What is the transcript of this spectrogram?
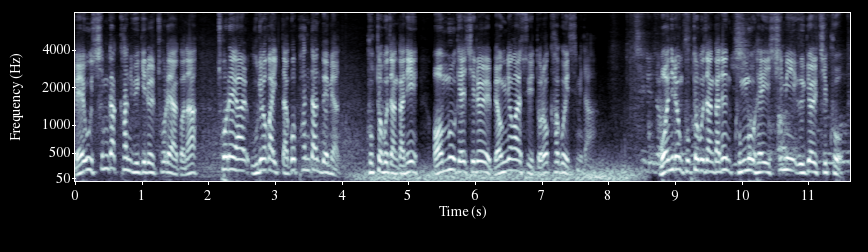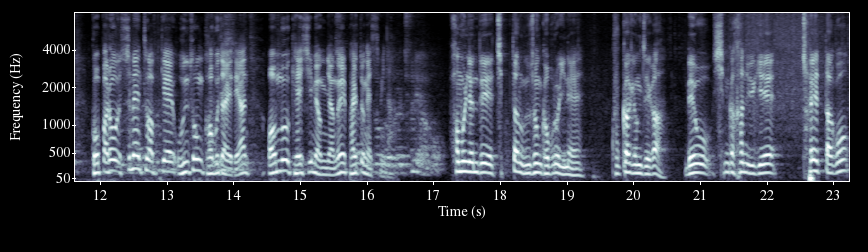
매우 심각한 위기를 초래하거나 초래할 우려가 있다고 판단되면 국토부 장관이 업무 개시를 명령할 수 있도록 하고 있습니다. 원희룡 국토부 장관은 국무회의 심의 의결 직후 곧바로 시멘트 업계 운송 거부자에 대한 업무 개시 명령을 발동했습니다. 화물연대의 집단 운송 거부로 인해 국가 경제가 매우 심각한 위기에 처했다고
